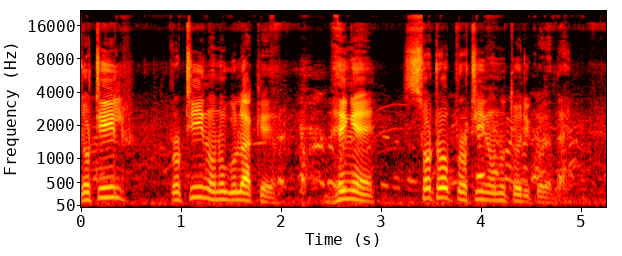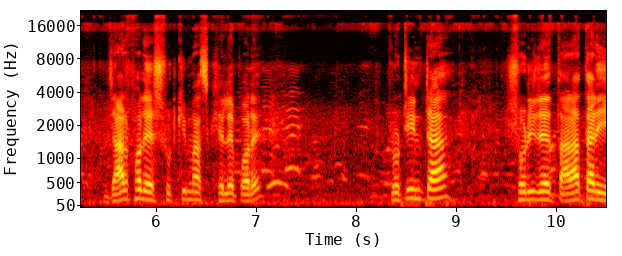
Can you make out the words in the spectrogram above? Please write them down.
জটিল প্রোটিন অণুগুলোকে ভেঙে ছোট প্রোটিন অণু তৈরি করে দেয়। যার ফলে শুটকি মাছ খেলে পরে প্রোটিনটা শরীরে তাড়াতাড়ি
